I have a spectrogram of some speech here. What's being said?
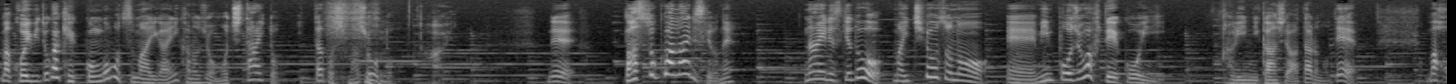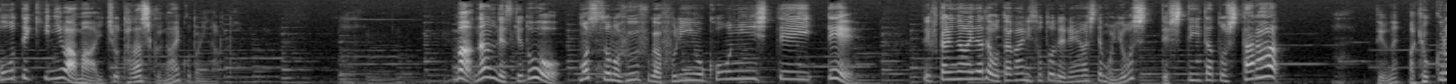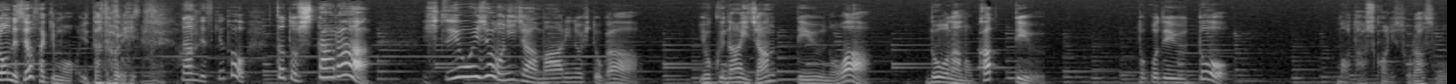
まあ、恋人が結婚後も妻以外に彼女を持ちたいと言ったとしましょうと。はいで罰則はないですけどねないですけど、まあ、一応その、えー民法上は不貞行為に不倫に関しては当たるので、まあ、法的にはまあ一応正しくないことになると。まあ、なんですけど、もしその夫婦が不倫を公認していて、で2人の間でお互いに外で恋愛してもよしってしていたとしたらっていうね、まあ、極論ですよ、さっきも言った通り。ね。なんですけど、だとしたら、必要以上にじゃあ周りの人が良くないじゃんっていうのはどうなのかっていうとこで言うと、まあ確かにそりゃそう。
